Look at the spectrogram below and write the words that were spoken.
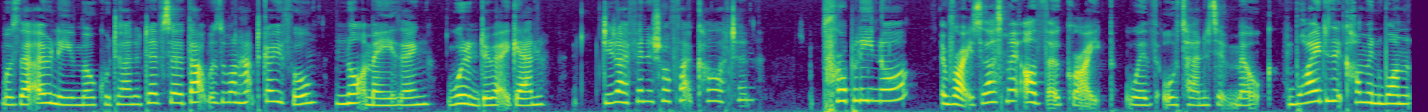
Was their only milk alternative, so that was the one I had to go for. Not amazing. Wouldn't do it again. Did I finish off that carton? Probably not. Right, so that's my other gripe with alternative milk. Why does it come in one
